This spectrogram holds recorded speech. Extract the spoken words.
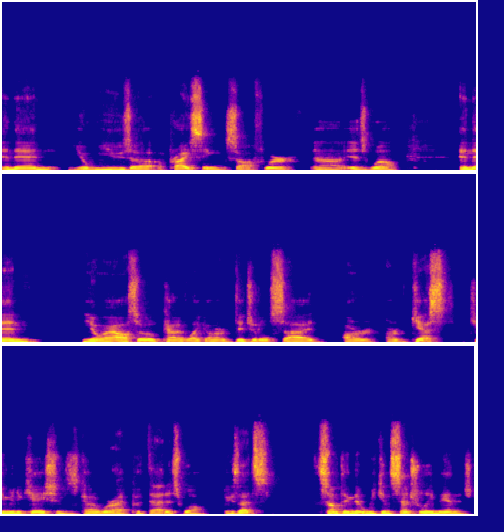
And then you know we use a, a pricing software uh, as well. And then you know I also kind of like on our digital side, our our guest communications is kind of where I put that as well, because that's something that we can centrally manage.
